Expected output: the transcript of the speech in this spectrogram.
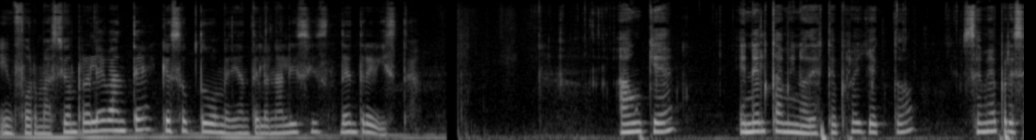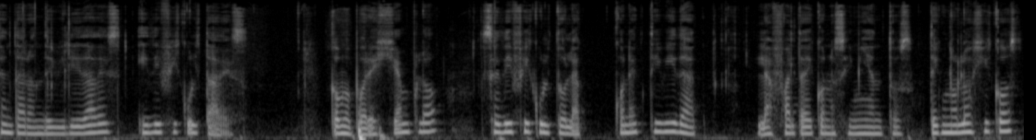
Información relevante que se obtuvo mediante el análisis de entrevista. Aunque en el camino de este proyecto se me presentaron debilidades y dificultades, como por ejemplo se dificultó la conectividad, la falta de conocimientos tecnológicos,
